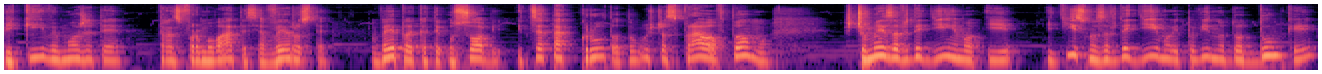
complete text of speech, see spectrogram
в який ви можете трансформуватися, вирости, випликати у собі. І це так круто, тому що справа в тому, що ми завжди діємо і, і дійсно завжди діємо відповідно до думки,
